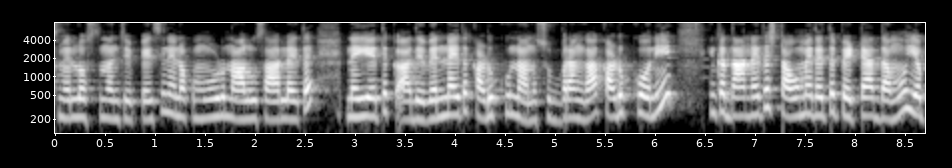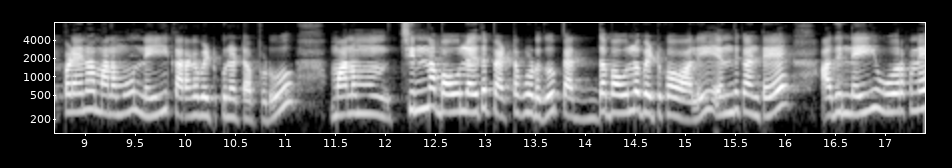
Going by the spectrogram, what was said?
స్మెల్ వస్తుందని చెప్పేసి నేను ఒక మూడు నాలుగు సార్లు అయితే నెయ్యి అయితే అది వెన్న అయితే కడుక్కున్నాను శుభ్రంగా. కడుక్కొని ఇంకా దాన్ని అయితే స్టవ్ మీద అయితే పెట్టేద్దాము. ఎప్పుడైనా మనము నెయ్యి కరగబెట్టుకునేటప్పుడు మనం మనం చిన్న బౌల్ అయితే పెట్టకూడదు పెద్ద బౌల్లో పెట్టుకోవాలి. ఎందుకంటే అది నెయ్యి ఊరకనే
